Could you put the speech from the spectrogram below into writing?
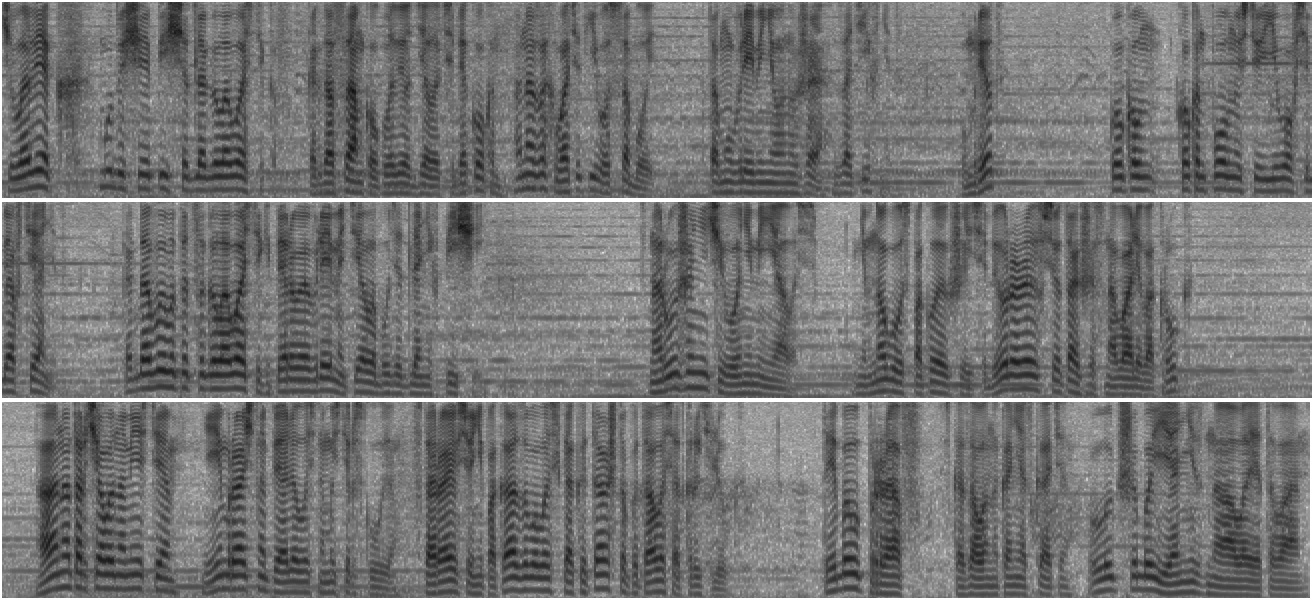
Человек – будущая пища для головастиков. Когда самка уплывет делать себе кокон, она захватит его с собой. К тому времени он уже затихнет. Умрет? Кокон, кокон полностью его в себя втянет. Когда вылупятся головастики, первое время тело будет для них пищей. Снаружи ничего не менялось. Немного успокоившиеся бюреры все так же сновали вокруг, а она торчала на месте и мрачно пялилась на мастерскую. Вторая все не показывалась, как и та, что пыталась открыть люк. «Ты был прав», — сказала наконец Катя. «Лучше бы я не знала этого».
